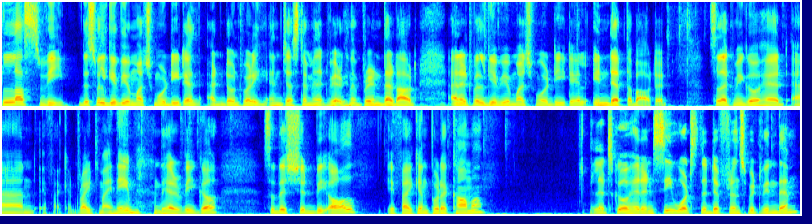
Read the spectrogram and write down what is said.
plus V. This will give you much more detail and don't worry, in just a minute, we're going to print that out and it will give you much more detail in depth about it. So let me go ahead and if I can write my name, there we go. So this should be all. If I can put a comma, let's go ahead and see what's the difference between them.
